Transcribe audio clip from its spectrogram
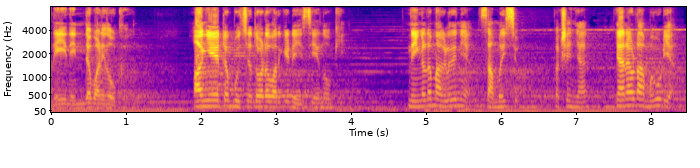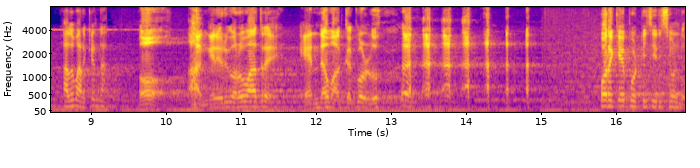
നീ നിന്റെ പണി നോക്ക്. അങ്ങേയറ്റം പുച്ഛത്തോടെ വർക്കി ഡെയ്സിയെ നോക്കി. നിങ്ങളുടെ മകൾ തന്നെയാ സമ്മതിച്ചു. പക്ഷെ ഞാൻ ഞാൻ അവളുടെ അമ്മ കൂടിയാ. അത് മറക്കണ്ട. ഓ അങ്ങനെ ഒരു കുറവ് മാത്രമേ എന്റെ മക്കൾക്കുള്ളൂ. ഉറക്കെ പൊട്ടിച്ചിരിച്ചുകൊണ്ട്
